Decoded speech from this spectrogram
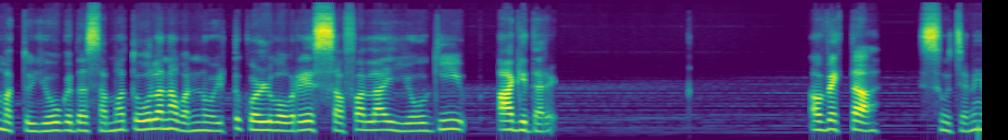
ಮತ್ತು ಯೋಗದ ಸಮತೋಲನವನ್ನು ಇಟ್ಟುಕೊಳ್ಳುವವರೇ ಸಫಲ ಯೋಗಿ ಆಗಿದ್ದಾರೆ. ಅವ್ಯಕ್ತ ಸೂಚನೆ,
